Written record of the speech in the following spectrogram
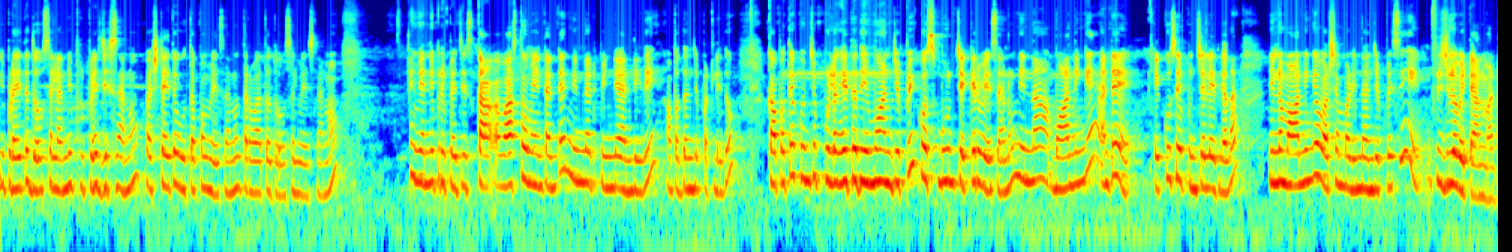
ఇప్పుడైతే దోశలన్నీ ప్రిపేర్ చేశాను. ఫస్ట్ అయితే ఉత్తప్పం వేశాను తర్వాత దోశలు వేసాను ఇవన్నీ ప్రిపేర్ చేసి కా వాస్తవం ఏంటంటే నిన్నటి పిండి అండి ఇది అబద్ధం చెప్పట్లేదు. కాకపోతే కొంచెం పుల్లగవుతుందేమో అని చెప్పి ఒక స్పూన్ చక్కెర వేశాను. నిన్న మార్నింగే అంటే ఎక్కువసేపు ఉంచలేదు కదా నిన్న మార్నింగే వర్షం పడిందని చెప్పేసి ఫ్రిడ్జ్లో పెట్టాను అనమాట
